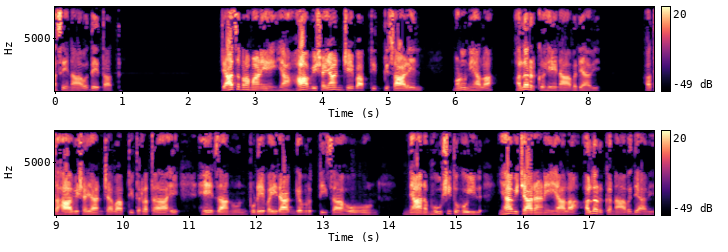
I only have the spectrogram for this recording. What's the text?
असे नाव देतात. त्याचप्रमाणे ह्या हा विषयांचे बाबतीत पिसाळेल म्हणून ह्याला अलर्क हे नाव द्यावे. आता हा विषयांच्या बाबतीत रथ आहे. हे जाणून पुढे वैराग्य वृत्तीचा होऊन ज्ञानभूषित होईल ह्या विचाराने ह्याला अलर्क नाव द्यावे.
